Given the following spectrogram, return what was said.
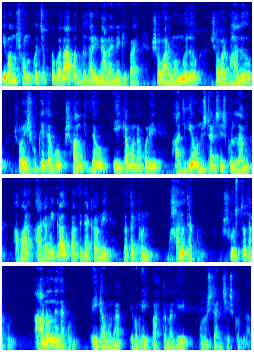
এবং শঙ্কচক্র গদাপদ্মধারী নারায়ণের কৃপায়। সবার মঙ্গল হোক, সবার ভালো হোক, সবাই সুখে থাকুক শান্তি থাকুক, এই কামনা করে আজকে অনুষ্ঠান শেষ করলাম। আবার আগামীকাল প্রাতে দেখা হবে। ততক্ষণ ভালো থাকুন, সুস্থ থাকুন, আনন্দে থাকুন। এই কামনা এবং এই প্রার্থনা দিয়ে অনুষ্ঠান শেষ করলাম।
